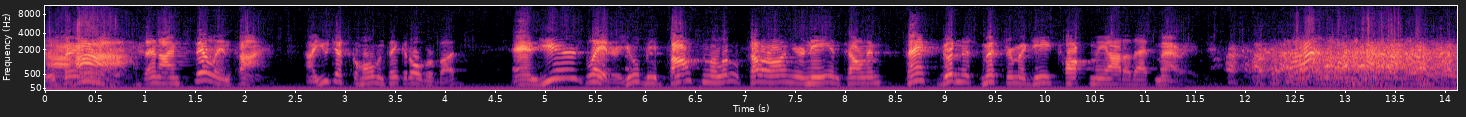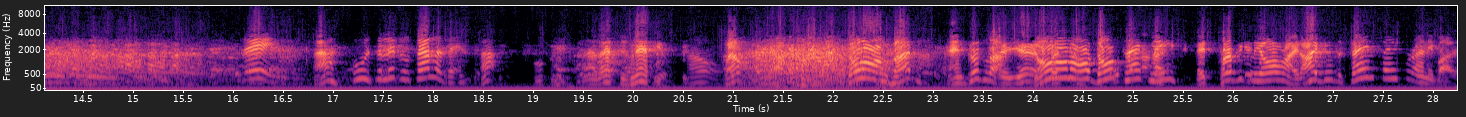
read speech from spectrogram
Aha! Then I'm still in time. Now you just go home and think it over, Bud. And years later, you'll be bouncing the little feller on your knee and telling him, "Thank goodness Mr. McGee talked me out of that marriage." Say, Huh? who's the little fella then? Huh? Now that's his nephew. Oh. Well, go long, Bud, and good luck. Uh, yes, no, no, but- no, don't thank me. It's perfectly all right. I do the same thing for anybody.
